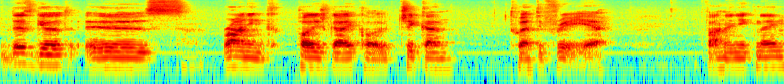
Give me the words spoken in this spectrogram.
This guild is running Polish guy called Chicken23, yeah. Funny nickname,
